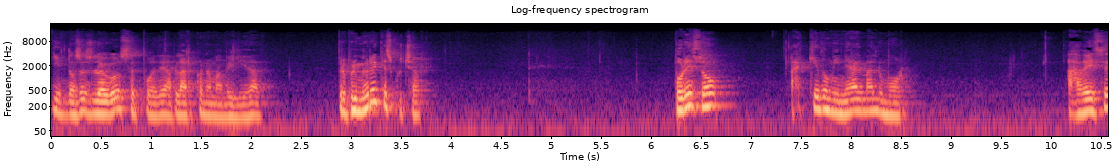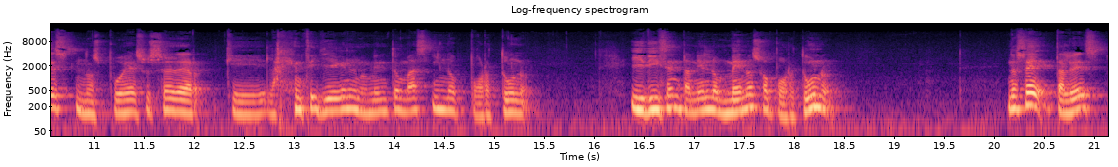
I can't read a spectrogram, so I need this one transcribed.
Y entonces luego se puede hablar con amabilidad. Pero primero hay que escuchar. Por eso hay que dominar el mal humor. A veces nos puede suceder que la gente llegue en el momento más inoportuno. Y dicen también lo menos oportuno. No sé, tal vez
